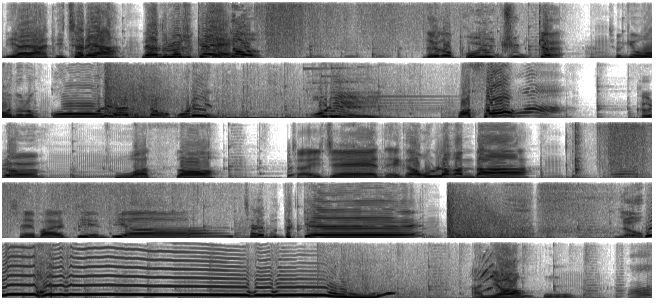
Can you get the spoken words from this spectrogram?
리아야 네 차례야. 내가 눌러줄게. 내가 보여줄게 저기 원으로 골 해야 된다고 골인 꼬리 왔어? 와! 그럼 좋았어 자 이제 내가 올라간다 제발 TNT야 잘 부탁해 Nope. 안녕 오 어?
